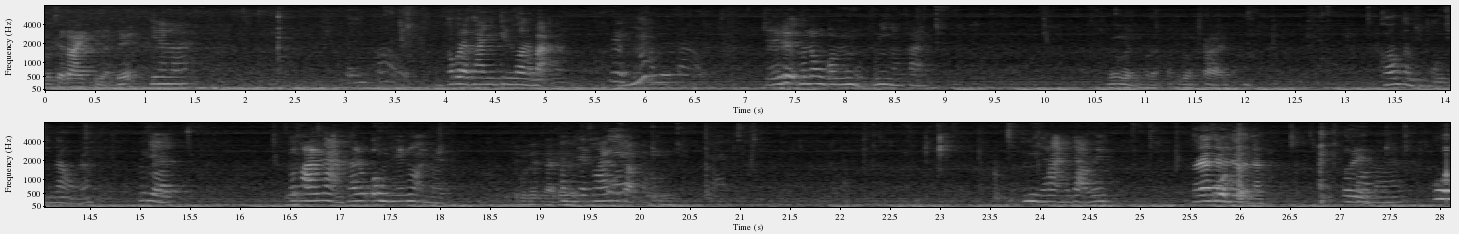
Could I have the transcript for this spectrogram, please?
มันจะได้เขียนเด้กินอะไร เขาบริการยังกินบอลบาทนะอืมทำเป็นเก้าจะได้เลือกมันลงก่อนหมูมียังไงเมื่อเงินเขาละโดนขายคล้องทำชิ้นหมูชิ้นเน่านะไม่ใช่ก็คล้ายหนังคล้ายลูกอมเล็กหน่อยหน่อยจะไปเล่นได้เลมันยจะคล้ายกับมีทางกระเจ้าด้วยตอนแรกฉันเดินนะเอ้ยประมาณกลัว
